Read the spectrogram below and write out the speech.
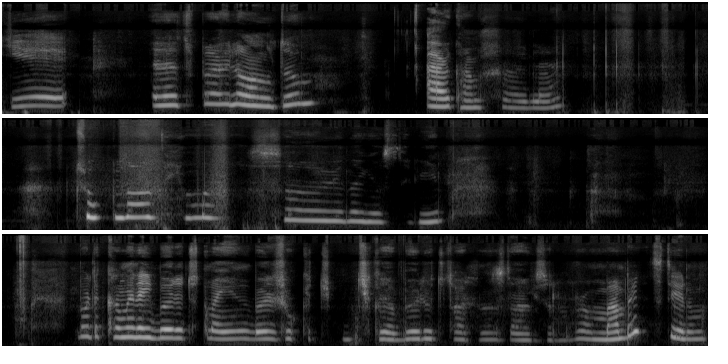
iki. Evet böyle oldum. Arkam şöyle. Çok güzel değil mi? Şöyle göstereyim. Burada kamerayı böyle tutmayın. Böyle çok küçük çıkıyor. Böyle tutarsanız daha güzel olur. Ama ben böyle tutuyorum.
